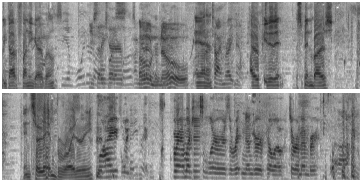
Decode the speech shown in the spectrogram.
We got funny, Garbo. To see embroidered You said it twice. icons. I'm gonna Oh no. Yeah, time right now. I repeated it. Spin bars. Insert embroidery. Why would favorite? Grandma just lures written under her pillow to remember? Um,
